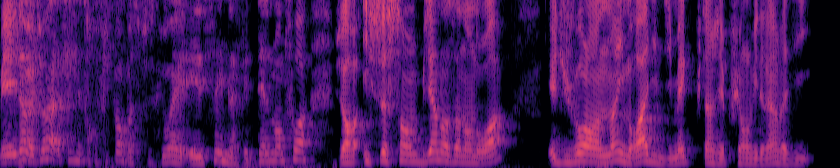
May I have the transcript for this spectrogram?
Mais non, mais tu vois, ça c'est trop flippant parce que, ouais, et ça il me l'a fait tellement de fois. Genre, il se sent bien dans un endroit et du jour au lendemain, il me regarde, il me dit, mec, putain, j'ai plus envie de rien, vas-y,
